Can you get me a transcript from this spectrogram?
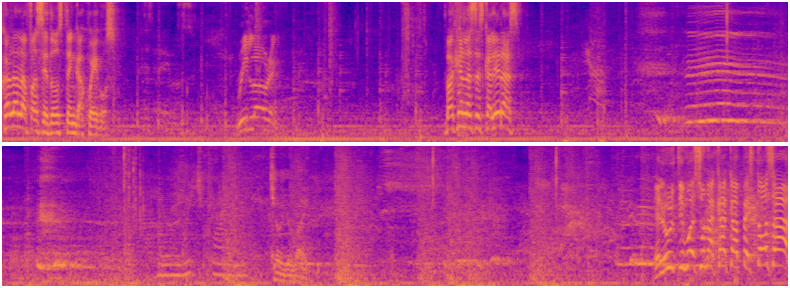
Ojalá la fase 2 tenga juegos. Reloading. ¡Bajen las escaleras! ¡El último es una caca apestosa!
